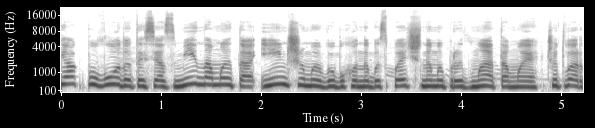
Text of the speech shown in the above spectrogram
Як поводитися з мінами та іншими вибухонебезпечними предметами? 4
